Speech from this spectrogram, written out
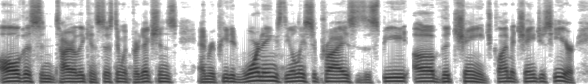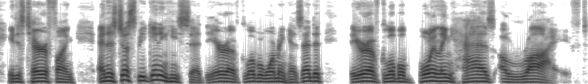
All this entirely consistent with predictions and repeated warnings. The only surprise is the speed of the change. Climate change is here. It is terrifying and it's just beginning, he said. The era of global warming has ended. The era of global boiling has arrived.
